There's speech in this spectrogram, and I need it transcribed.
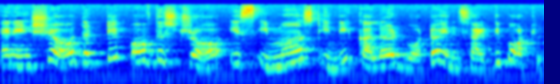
and ensure the tip of the straw is immersed in the colored water inside the bottle.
